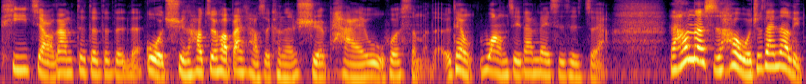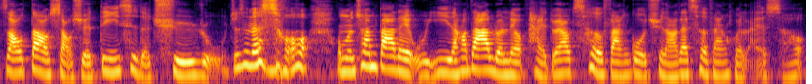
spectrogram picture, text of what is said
踢脚，这样对对对对对过去，然后最后半小时可能学排舞或什么的，有点忘记，但类似是这样。然后那时候我就在那里遭到小学第一次的屈辱，就是那时候我们穿芭蕾舞衣，然后大家轮流排队要侧翻过去，然后再侧翻回来的时候，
